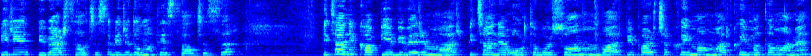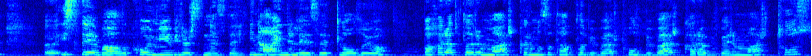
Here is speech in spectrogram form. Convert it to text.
Biri biber salçası, biri domates salçası. Bir tane kapya biberim var. Bir tane orta boy soğanım var. Bir parça kıymam var. Kıyma tamamen isteğe bağlı. Koymayabilirsiniz de. Yine aynı lezzetli oluyor. Baharatlarım var. Kırmızı tatlı biber, pul biber, karabiberim var. Tuz,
